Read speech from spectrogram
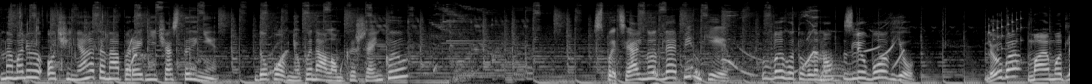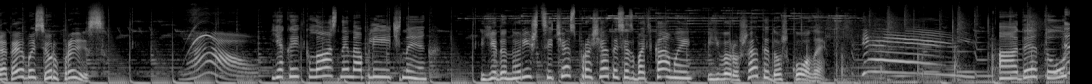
Намалюю оченята на передній частині. Доповню пеналом кишенькою. Спеціально для Пінкі. Виготовлено з любов'ю. Люба, маємо для тебе сюрприз. Wow. Який класний наплічник. Єдиноріжці час прощатися з батьками і вирушати до школи. А де тут?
